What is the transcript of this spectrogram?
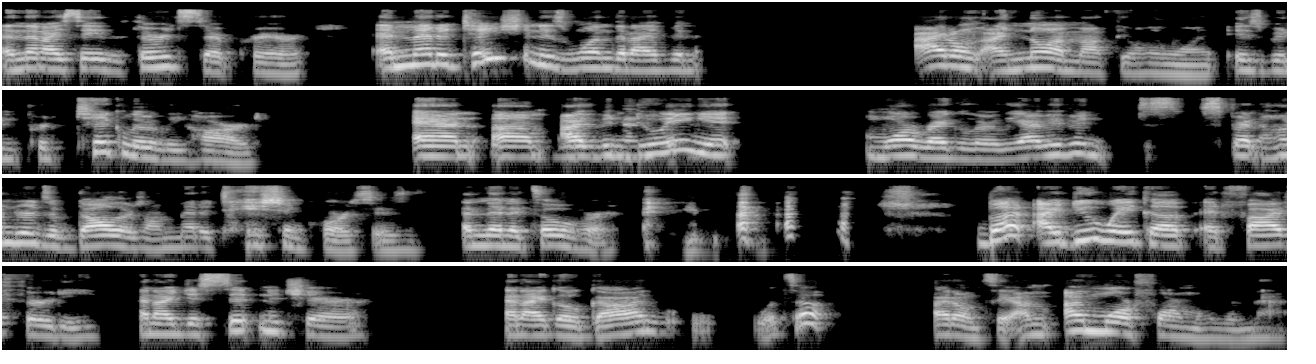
And then I say the third step prayer. And meditation is one that I've been, I don't, I know I'm not the only one, it's been particularly hard. And um, I've been doing it more regularly. I've even spent hundreds of dollars on meditation courses and then it's over. but I do wake up at 5:30 and I just sit in a chair and I go, God, what's up? I don't say I'm I'm more formal than that.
